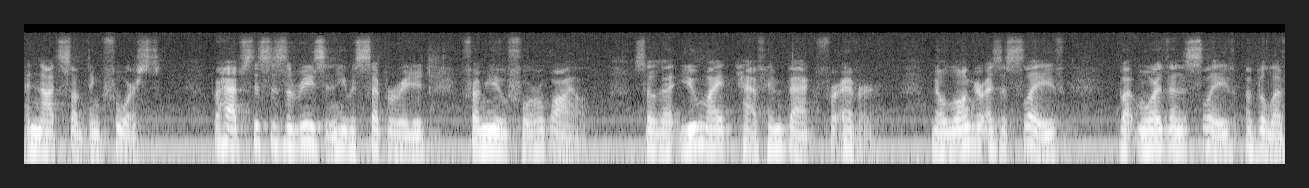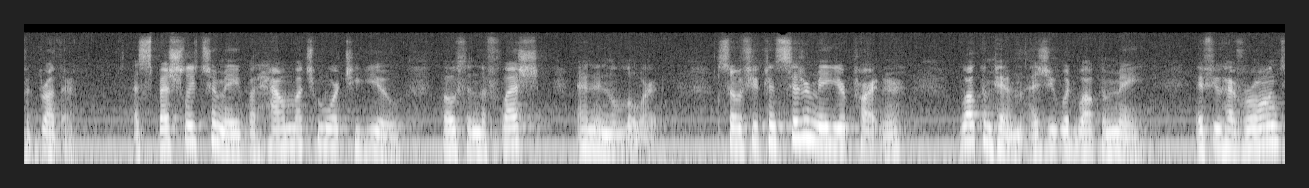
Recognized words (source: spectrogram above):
and not something forced. Perhaps this is the reason he was separated from you for a while, so that you might have him back forever, no longer as a slave, but more than a slave, a beloved brother, especially to me, but how much more to you, both in the flesh and in the Lord. So if you consider me your partner, welcome him as you would welcome me. If you have wronged,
